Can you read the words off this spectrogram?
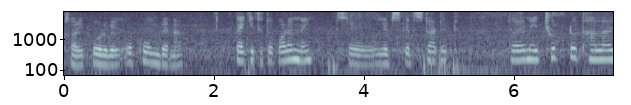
সরি করবে। ও কমবে না। তাই কিছু তো করার নেই। সো লেটস গেট স্টার্টেড ধরেন এই ছোট্ট থালার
